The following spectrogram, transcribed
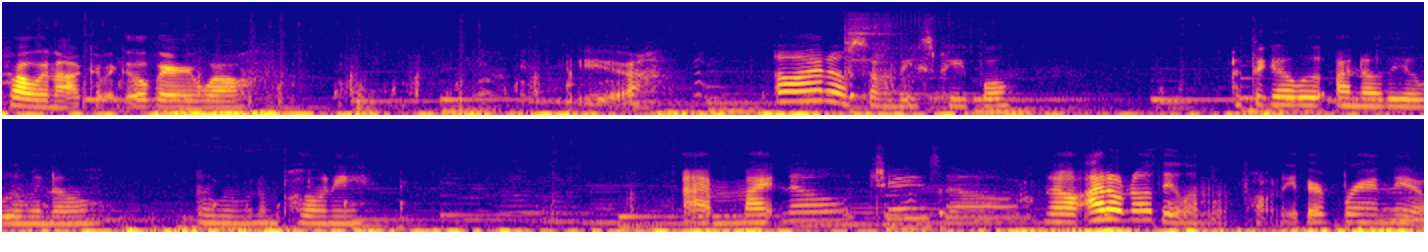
Probably not going to go very well. Yeah. Oh, I know some of these people. I think I, I know the Illumino, Aluminum Pony. I might know J-Zone. No, I don't know the Aluminum Pony. They're brand new.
